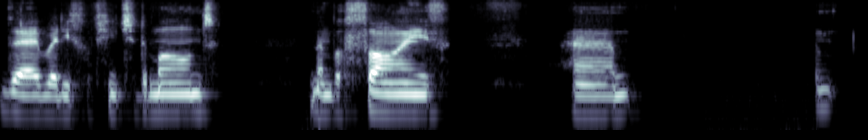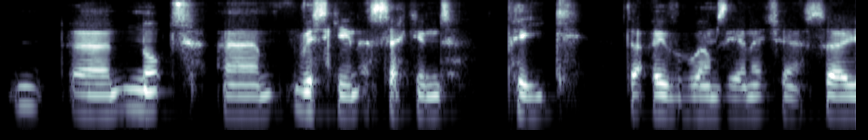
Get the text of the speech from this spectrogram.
there ready for future demand. Number five, um, uh, not um, risking a second peak that overwhelms the NHS. So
